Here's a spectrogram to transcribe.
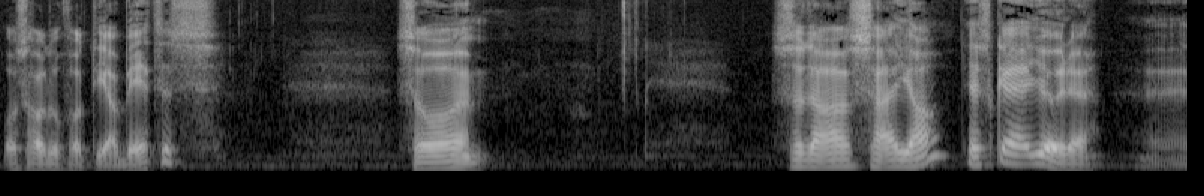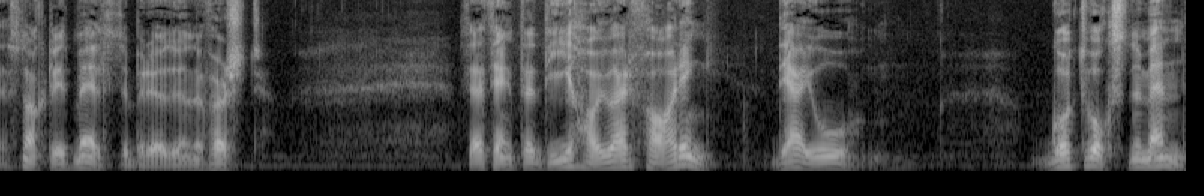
Og så hadde hun fått diabetes. Så, så da sa jeg ja, det skal jeg gjøre. Eh, snakke litt med eldstebrødrene først. Så jeg tenkte de har jo erfaring. Det er jo godt voksne menn.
